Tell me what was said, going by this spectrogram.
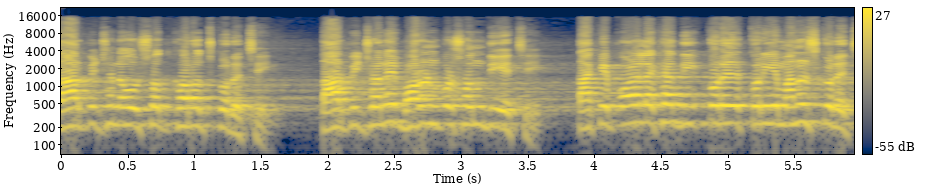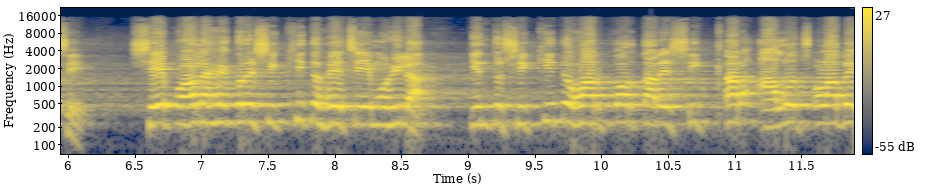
তার পিছনে ঔষধ খরচ করেছে, তার পিছনে ভরণ পোষণ দিয়েছে, তাকে পড়ালেখা করে, করিয়ে মানুষ করেছে। সে পড়ালেখা করে শিক্ষিত হয়েছে এই মহিলা, কিন্তু শিক্ষিত হওয়ার পর তার শিক্ষার আলো ছড়াবে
